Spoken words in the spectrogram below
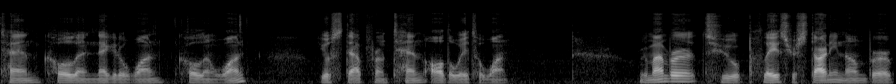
10 colon negative 1 colon 1 you'll step from 10 all the way to 1. Remember to place your starting number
